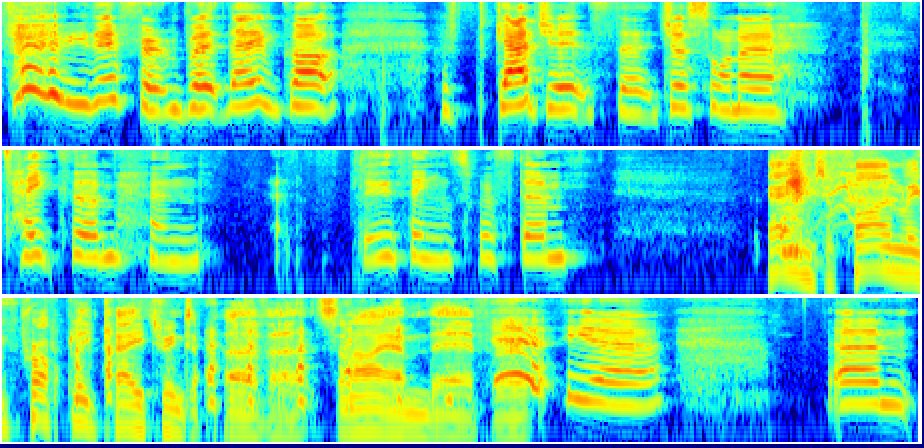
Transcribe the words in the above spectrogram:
very different, but they've got gadgets that just want to take them and do things with them. Games are finally properly catering to perverts, and I am there for it. Yeah. Um.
